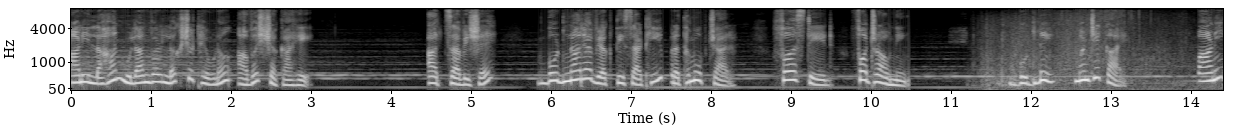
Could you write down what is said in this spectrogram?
आणि लहान मुलांवर लक्ष ठेवणं आवश्यक आहे. आजचा विषय बुडणाऱ्या व्यक्तीसाठी प्रथमोपचार फर्स्ट एड फॉर ड्राउनिंग बुडणे म्हणजे काय? पाणी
